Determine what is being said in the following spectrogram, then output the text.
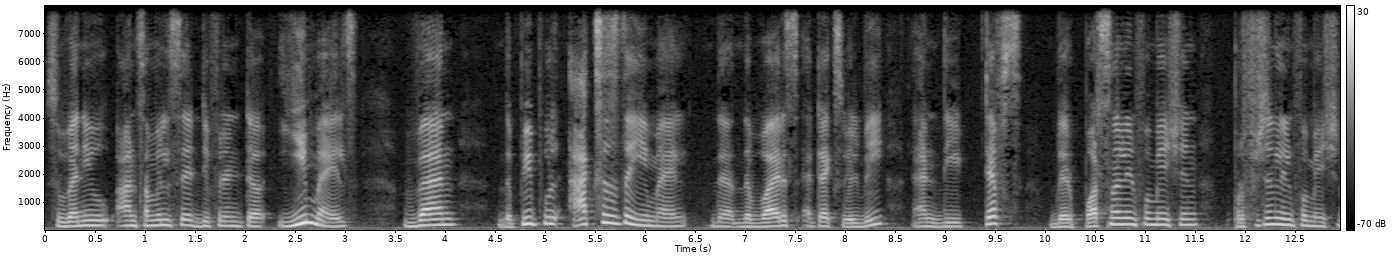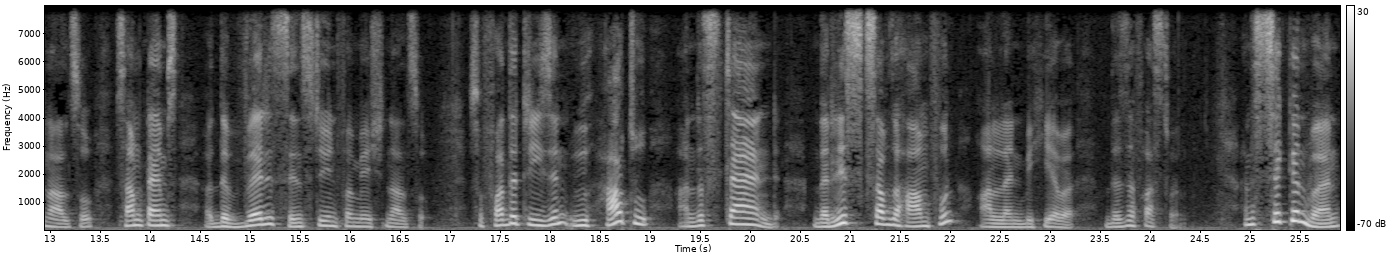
So when you and some will say different uh, emails when the people access the email the, the virus attacks will be and the thefts their personal information professional information also sometimes uh, the very sensitive information also. So for that reason you have to understand the risks of the harmful online behavior. That is the first one. And the second one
